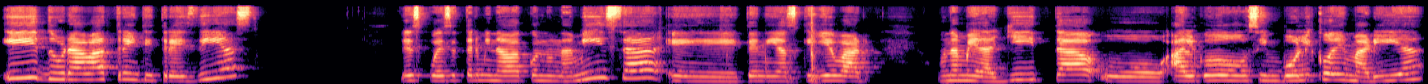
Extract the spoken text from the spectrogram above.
y duraba 33 días. Después se terminaba con una misa, eh, tenías que llevar una medallita o algo simbólico de María.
